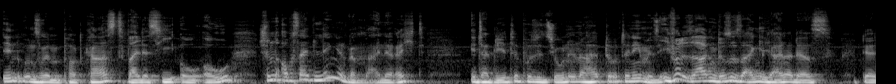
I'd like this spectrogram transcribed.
in unserem Podcast, weil der COO schon auch seit längerem eine recht etablierte Position innerhalb der Unternehmen ist. Ich würde sagen, das ist eigentlich einer, der es der,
